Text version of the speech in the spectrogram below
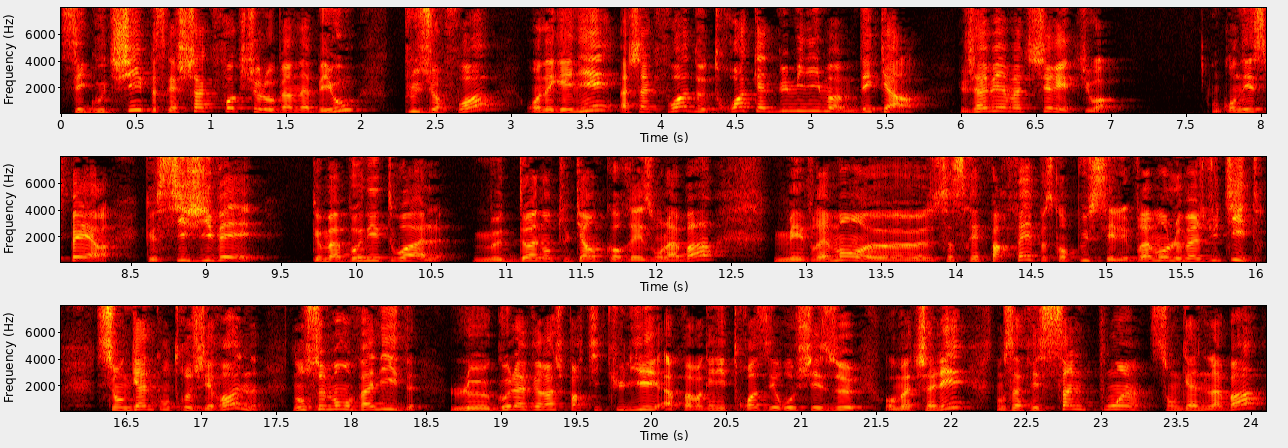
c'est Gucci, parce qu'à chaque fois que je suis allé au Bernabeu, plusieurs fois, on a gagné à chaque fois de 3-4 buts minimum d'écart. Jamais un match serré, tu vois. Donc on espère que si j'y vais que ma bonne étoile me donne en tout cas encore raison là-bas, mais vraiment euh, ça serait parfait parce qu'en plus c'est vraiment le match du titre. Si on gagne contre Gérone, non seulement on valide le goal average particulier après avoir gagné 3-0 chez eux au match aller, donc ça fait 5 points si on gagne là-bas,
